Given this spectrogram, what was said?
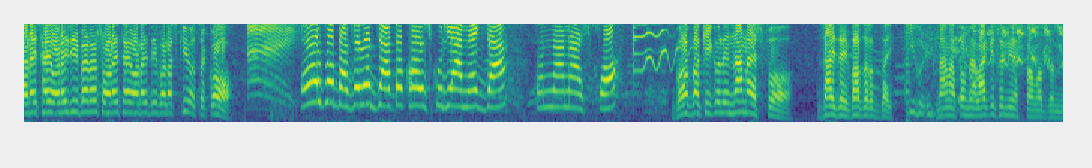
এড়াই থাই অড়াই দিয়ে বেড়াস অড়াই থাই অড়াই দিয়ে বেড়াস, কি হচ্ছে ক? এরপর বাজারে যা তো খরচ করি অনেক যা তোর নানা আসব। গো আব্বা কি করলে? নানা না আসব। যাই যাই বাজারত যাই। না না তো মেলা কিছু নিয়ে আসব আমার জন্য।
